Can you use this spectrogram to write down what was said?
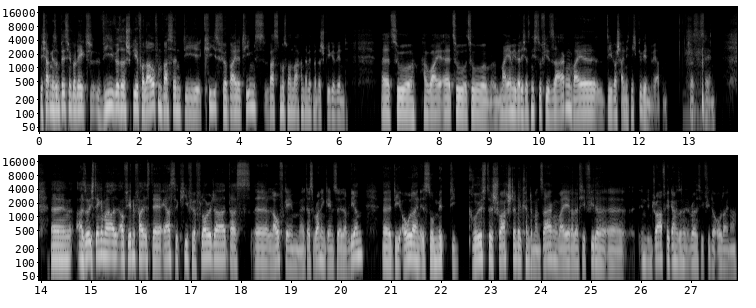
Ich habe mir so ein bisschen überlegt, wie wird das Spiel verlaufen? Was sind die Keys für beide Teams? Was muss man machen, damit man das Spiel gewinnt? Äh, zu Hawaii, äh, zu, zu Miami werde ich jetzt nicht so viel sagen, weil die wahrscheinlich nicht gewinnen werden. Just saying. Äh, also ich denke mal, auf jeden Fall ist der erste Key für Florida, das äh, Laufgame, äh, das Running Game zu etablieren. Äh, die O-Line ist somit die größte Schwachstelle, könnte man sagen, weil relativ viele äh, in den Draft gegangen sind, relativ viele O-Liner,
